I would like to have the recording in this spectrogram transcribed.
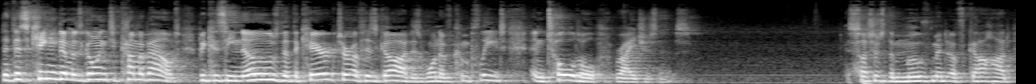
that this kingdom is going to come about because he knows that the character of his God is one of complete and total righteousness. Such is the movement of God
